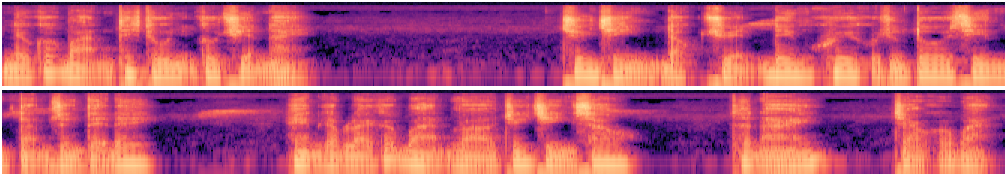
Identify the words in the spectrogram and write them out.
nếu các bạn thích thú những câu chuyện này. Chương trình đọc truyện đêm khuya của chúng tôi xin tạm dừng tại đây. Hẹn gặp lại các bạn vào chương trình sau. Thân ái, chào các bạn.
